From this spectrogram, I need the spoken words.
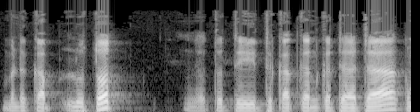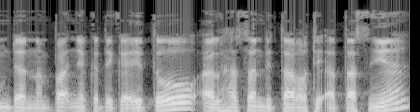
mendekap lutut itu didekatkan ke dada kemudian nampaknya ketika itu Al Hasan ditaruh di atasnya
